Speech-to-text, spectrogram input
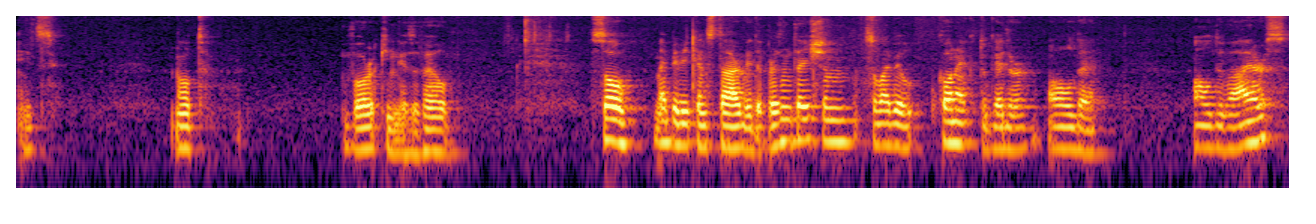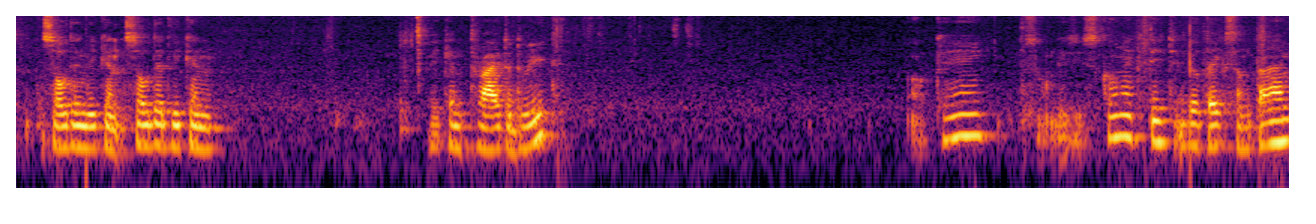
it's not working as well. So maybe we can start with the presentation. So I will connect together all the all the wires so then we can so that we can we can try to do it. Okay, so this is connected. It will take some time.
